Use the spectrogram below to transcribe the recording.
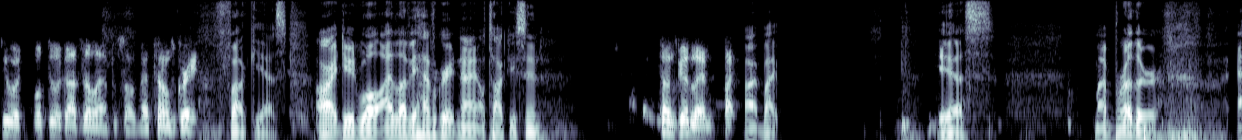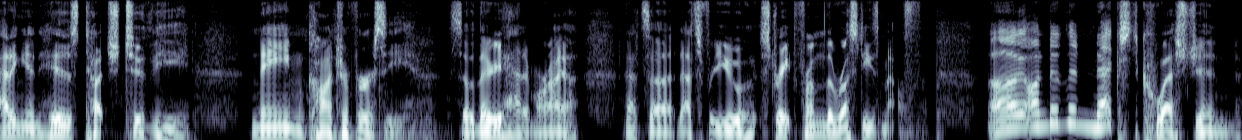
do it. We'll do a Godzilla episode. That sounds great. Fuck yes. All right, dude. Well, I love you. Have a great night. I'll talk to you soon. Sounds good, Len. Bye. All right, bye. Yes. My brother adding in his touch to the name controversy. So there you had it, Mariah. That's uh that's for you straight from the Rusty's mouth. Uh on to the next question.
